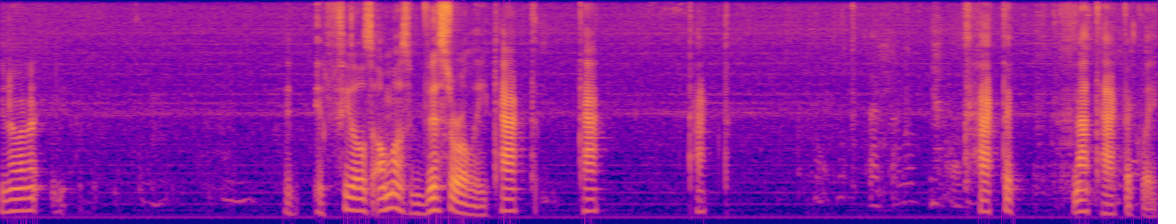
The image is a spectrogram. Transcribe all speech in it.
You know what? I, it it feels almost viscerally tact tact tact tactic not tactically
